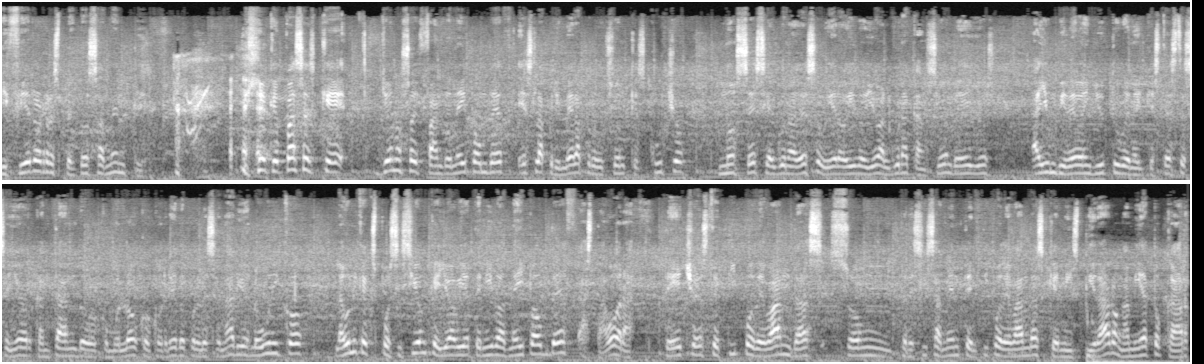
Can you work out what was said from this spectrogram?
difiero respetuosamente. Lo que pasa es que yo no soy fan de Napalm Death, es la primera producción que escucho. No sé si alguna vez hubiera oído yo alguna canción de ellos. Hay un video en YouTube en el que está este señor cantando como loco, corriendo por el escenario. Es lo único, la única exposición que yo había tenido a Napalm Death hasta ahora. De hecho, este tipo de bandas son precisamente el tipo de bandas que me inspiraron a mí a tocar,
